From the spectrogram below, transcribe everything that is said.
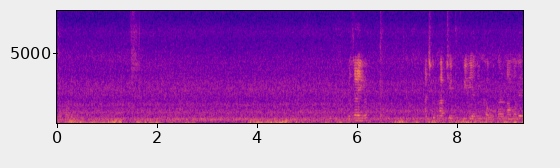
তো যাই হোক, আজকে ভাবছি একটু বিরিয়ানি খাব, কারণ আমাদের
